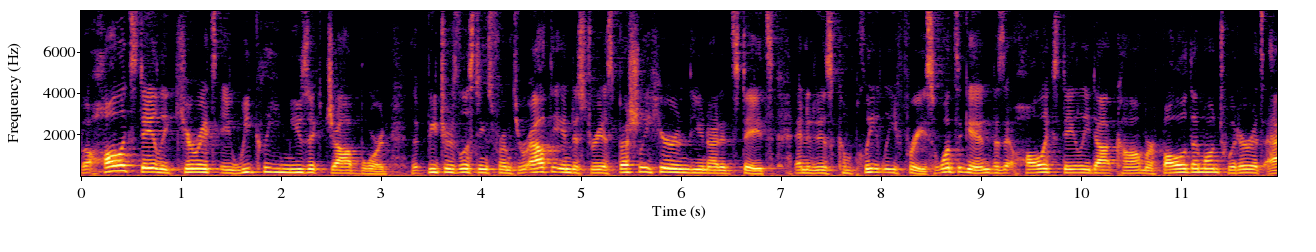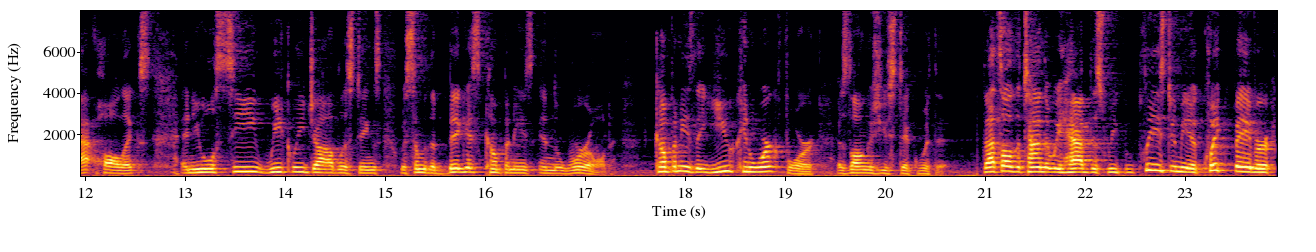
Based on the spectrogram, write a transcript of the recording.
but Haulix Daily curates a weekly music job board that features listings from throughout the industry, especially here in the United States, and it is completely completely free. So once again, visit haulixdaily.com or follow them on Twitter. It's at Haulix, and you will see weekly job listings with some of the biggest companies in the world. Companies that you can work for as long as you stick with it. That's all the time that we have this week, but please do me a quick favor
